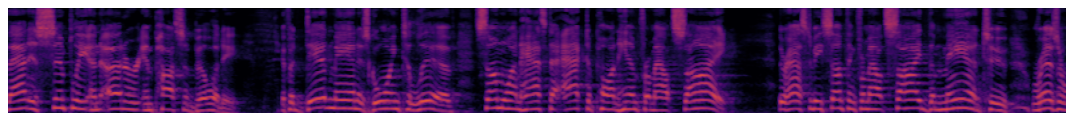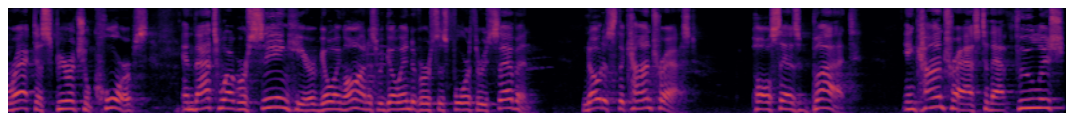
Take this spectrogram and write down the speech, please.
That is simply an utter impossibility. If a dead man is going to live, someone has to act upon him from outside. There has to be something from outside the man to resurrect a spiritual corpse. And that's what we're seeing here going on as we go into verses 4 through 7. Notice the contrast. Paul says, But in contrast to that foolish,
